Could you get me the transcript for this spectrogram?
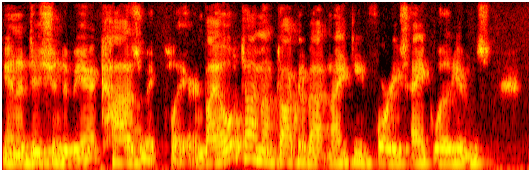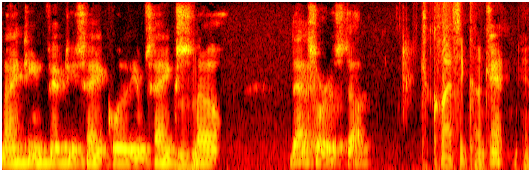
in addition to being a cosmic player. And by old time, I'm talking about 1940s Hank Williams, 1950s Hank Williams, Hank Snow, that sort of stuff. Classic country. Yeah.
